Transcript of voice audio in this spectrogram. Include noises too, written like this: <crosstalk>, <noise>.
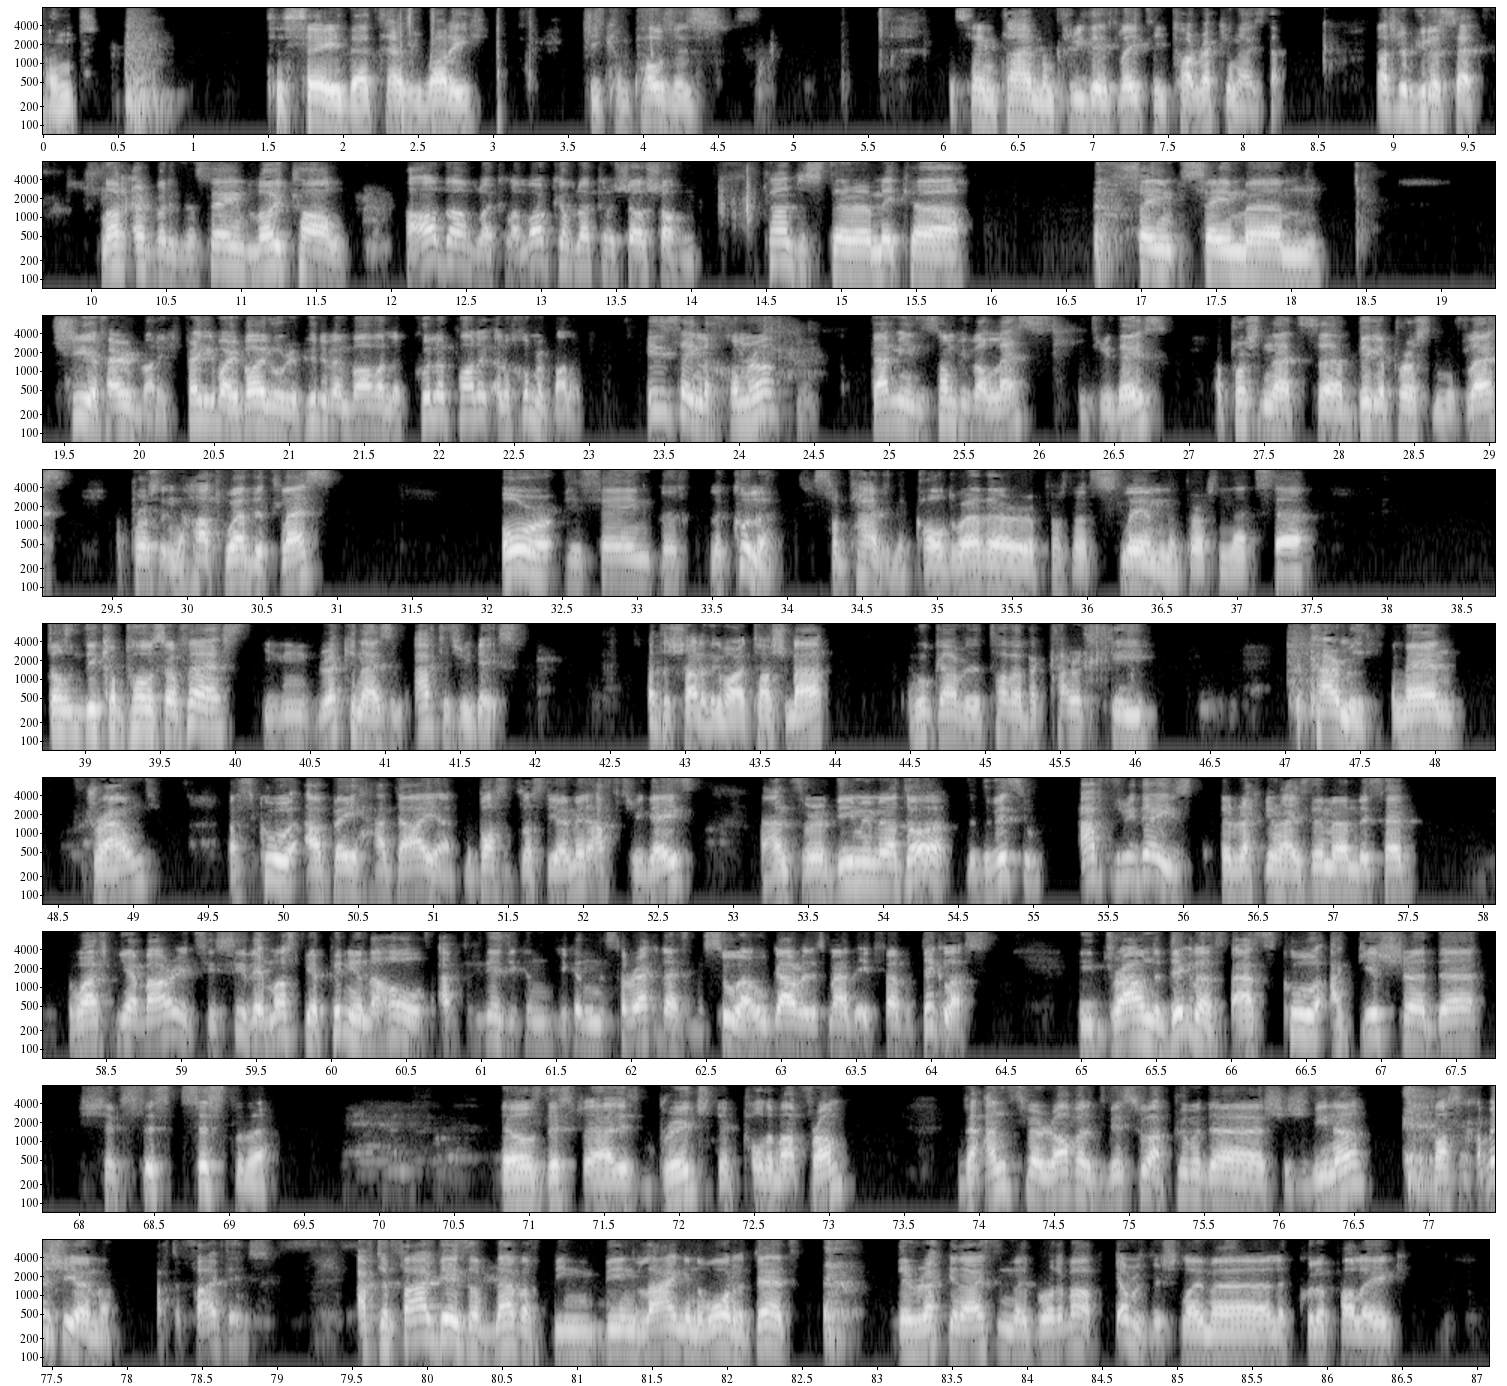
and to say that everybody decomposes the same time and three days later you can't recognize them. That's what Buddha said. Not everybody's the same. Loikal, Adam, Can't just uh, make a same same um Shia for everybody. Is he saying lechumra? That means some people are less in three days. A person that's a bigger person is less. A person in the hot weather less. Or he's saying the cooler. Sometimes in the cold weather, a person that's slim, a person that's uh, doesn't decompose so fast, you can recognize him after three days. At the shot of the Gemara Toshma, who covered the Tava Bakarchi Bakarmi, a man drowned. Asku Abe Hadaya, the boss of the Yomin, after three days. And for Avdimim and the Divisu, after three days, they recognized him and they said, should you see, there must be opinion the whole after three days you can you can still recognize him. Sua, who gathered this man the Diglas. He drowned the Diglas as Ku Agisha the sister. There was this uh, this bridge they pulled him up from. The answer Rava Dvisu Apuma de Shishvina after five days. After five days of never being being lying in the water dead, <coughs> they recognized him, they brought him up.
